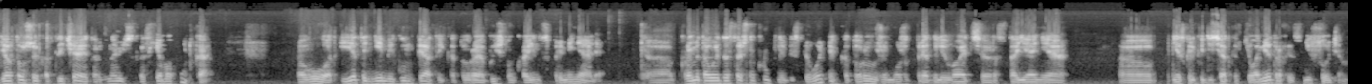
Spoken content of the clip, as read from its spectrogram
Дело в том, что их отличает эргономическая схема утка. Вот. И это не Мигун 5, который обычно украинцы применяли. А, кроме того, это достаточно крупный беспилотник, который уже может преодолевать расстояние э, несколько десятков километров, если не сотен.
